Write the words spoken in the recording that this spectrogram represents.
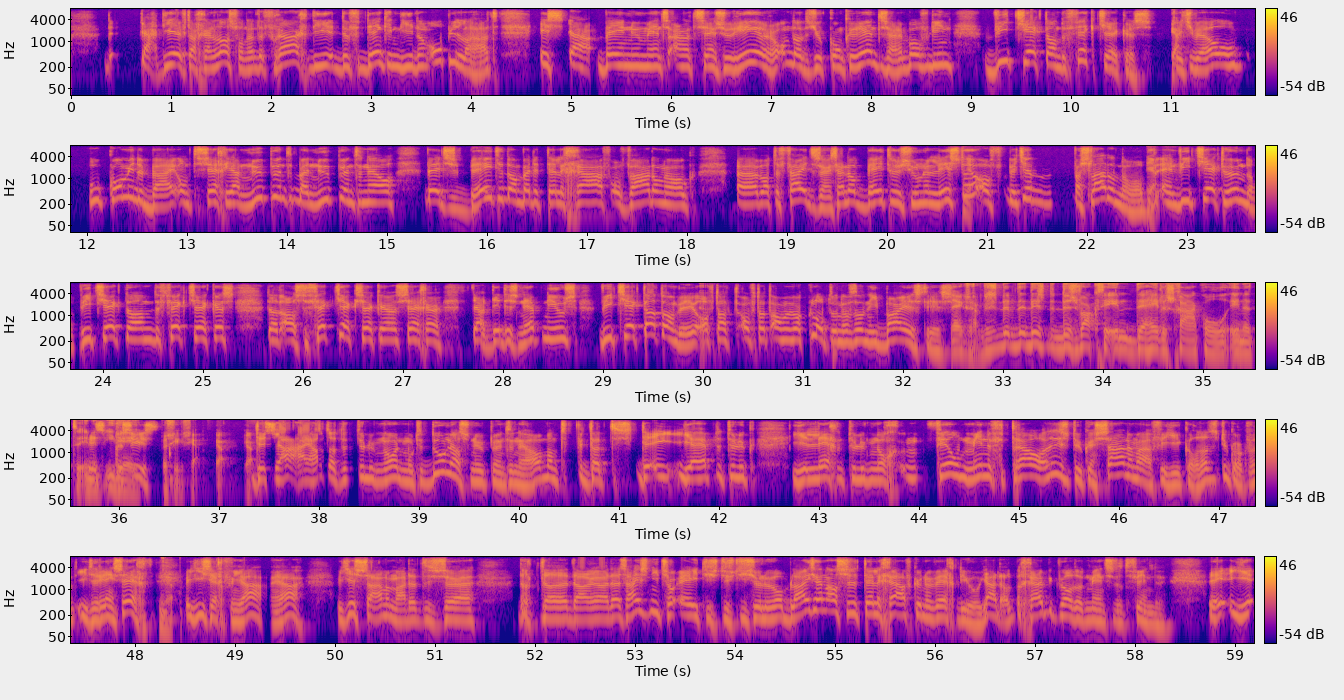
Ja, die heeft daar geen last van. En de vraag, die, de verdenking die je dan op je laat, is: ja, ben je nu mensen aan het censureren omdat het je concurrenten zijn? En bovendien, wie checkt dan de factcheckers? Weet je wel, hoe, kom je erbij om te zeggen, ja, nu bij nu.nl weten ze het beter dan bij de Telegraaf of waar dan ook uh, wat de feiten zijn? Zijn dat betere journalisten? Of weet je, waar slaat het nou op? En wie checkt hun dan? Wie checkt dan de factcheckers? Dat als de factcheckers zeggen, ja, dit is nepnieuws, wie checkt dat dan weer? Of dat, of dat allemaal wel klopt en of dat niet biased is? exact. Dus de, de, de, de, zwakte in de hele schakel in het, in het idee. Precies. Precies, ja. ja, ja. Dus ja, hij had dat natuurlijk nooit moeten doen als nu.nl. Want dat, de, je hebt natuurlijk, je legt natuurlijk nog veel minder vertrouwen. Dat is natuurlijk een Sanema-vehikel. Dat is natuurlijk ook wat iedereen zegt. Je zegt van ja, ja, weet je, Sanema, dat is. Uh, dat, daar, daar zijn ze niet zo ethisch. Dus die zullen wel blij zijn als ze de telegraaf kunnen wegduwen. Ja, dat begrijp ik wel dat mensen dat vinden.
